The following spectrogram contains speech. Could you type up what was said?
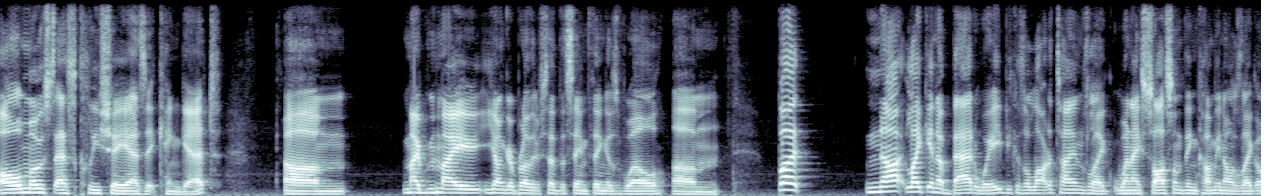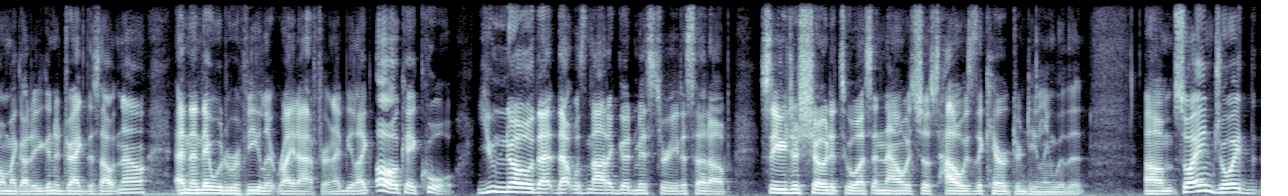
almost as cliche as it can get. Um, my my younger brother said the same thing as well. Um, but not like in a bad way because a lot of times like when I saw something coming, I was like, "Oh my god, are you gonna drag this out now?" And then they would reveal it right after, and I'd be like, "Oh, okay, cool. You know that that was not a good mystery to set up, so you just showed it to us, and now it's just how is the character dealing with it." Um, so I enjoyed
